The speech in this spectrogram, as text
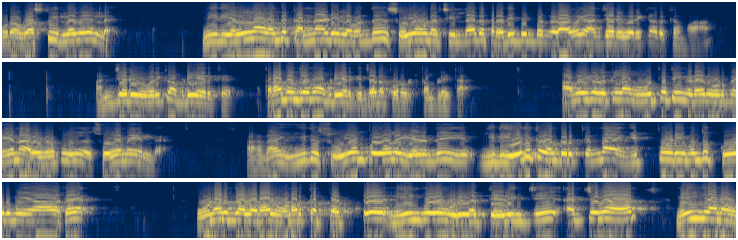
ஒரு வஸ்து இல்லவே இல்லை. மீதி எல்லாம் வந்து கண்ணாடியில வந்து சுய உணர்ச்சி இல்லாத பிரதிபிம்பங்களாகவே அஞ்சறிவு வரைக்கும் இருக்குமா? அஞ்சறிவு வரைக்கும் அப்படியே இருக்கு. பிரபஞ்சமும் அப்படியே இருக்கு ஜடப்பொருள் கம்ப்ளீட்டா அவைகளுக்கெல்லாம் உற்பத்தியும் கிடையாது ஒடுக்கம். ஏன்னா அவைகளுக்கு சுயமே இல்லை. ஆனா இது சுயம் போல எழுந்து இது எதுக்கு வந்திருக்குன்னா இப்படி வந்து கூர்மையாக உணர்ந்தவரால் உணர்த்தப்பட்டு நீங்களும் உள்ள தெளிஞ்சு ஆக்சுவலா மெய்ஞானம்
